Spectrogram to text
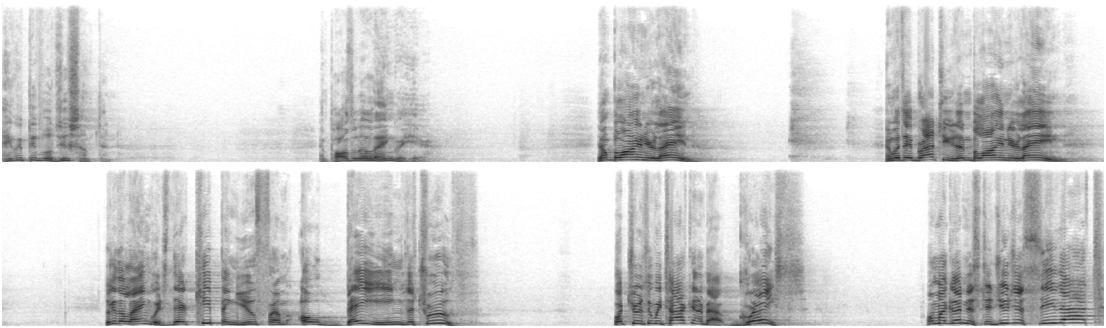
Angry people will do something. And Paul's a little angry here. You don't belong in your lane. And what they brought to you doesn't belong in your lane. Look at the language. They're keeping you from obeying the truth. What truth are we talking about? Grace. Oh my goodness, did you just see that?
